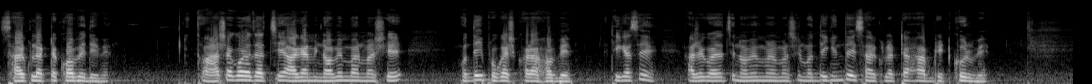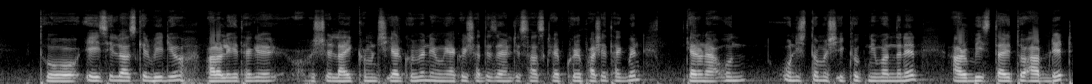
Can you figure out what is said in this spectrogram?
সার্কুলারটা কবে দেবে? তো আশা করা যাচ্ছে আগামী নভেম্বর মাসের মধ্যেই প্রকাশ করা হবে। ঠিক আছে? আশা করা যাচ্ছে নভেম্বর মাসের মধ্যেই কিন্তু এই সার্কুলারটা আপডেট করবে। তো এই ছিল আজকের ভিডিও ভালো লেগে থাকলে অবশ্যই লাইক কমেন্ট শেয়ার করবেন এবং একই সাথে চ্যানেলটি সাবস্ক্রাইব করে পাশে থাকবেন। কেননা উন- উনিশতম শিক্ষক নিবন্ধনের আরও বিস্তারিত আপডেট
